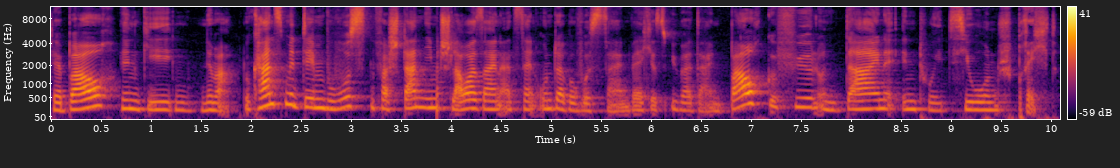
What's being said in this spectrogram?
der Bauch hingegen nimmer. Du kannst mit dem bewussten Verstand niemand schlauer sein als dein Unterbewusstsein, welches über dein Bauchgefühl und deine Intuition spricht.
